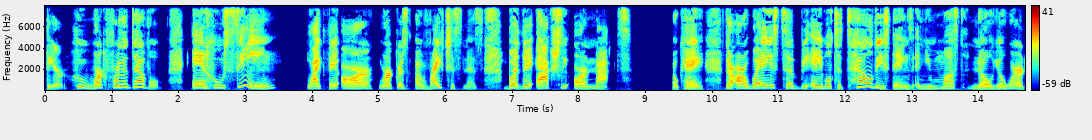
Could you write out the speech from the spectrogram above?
there who work for the devil and who seem like they are workers of righteousness, but they actually are not. Okay. There are ways to be able to tell these things and you must know your word.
